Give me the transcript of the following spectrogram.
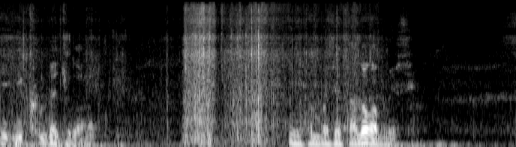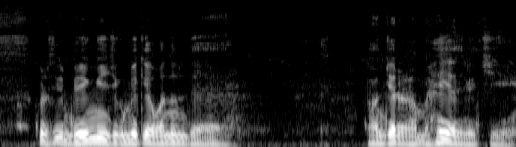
이 큰 배추가 이 한 번에 다 녹아버렸어요. 그래서 이 병이 지금 몇 개가 왔는데 방제를 한번 해야 될지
